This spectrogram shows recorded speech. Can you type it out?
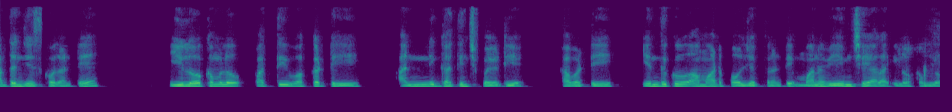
అర్థం చేసుకోవాలంటే ఈ లోకంలో ప్రతి ఒక్కటి అన్ని గతించిపోయేటియే. కాబట్టి ఎందుకు ఆ మాట పౌలు చెప్తానంటే మనం ఏం చేయాలా ఈ లోకంలో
